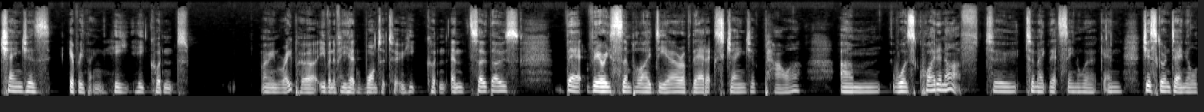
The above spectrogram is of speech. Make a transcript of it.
changes everything. He he couldn't. I mean, rape her even if he had wanted to. He couldn't. And so those that very simple idea of that exchange of power um, was quite enough to to make that scene work. And Jessica and Daniel,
